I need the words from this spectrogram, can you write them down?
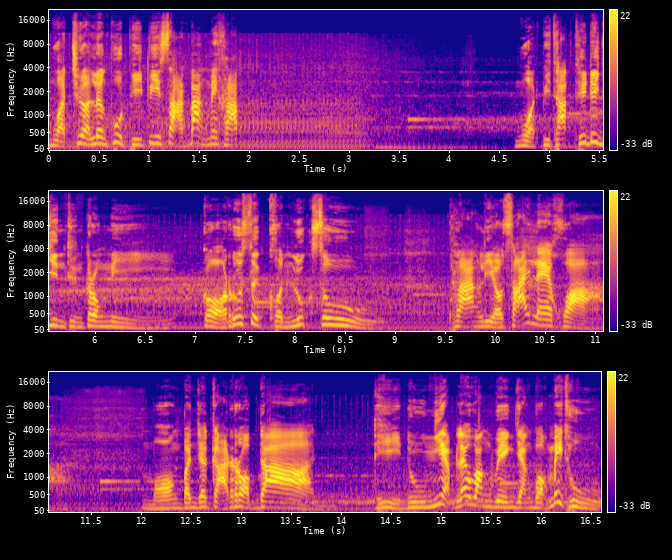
หมวดเชื่อเรื่องพูดผีปีศาจบ้างไหมครับ หมวดพิทักษ์ที่ได้ยินถึงตรงนี้ ก็รู้สึกขนลุกสู้ พลางเหลียวซ้ายแลขวา มองบรรยากาศรอบด้าน ที่ดูเงียบและวังเวงอย่างบอกไม่ถูก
